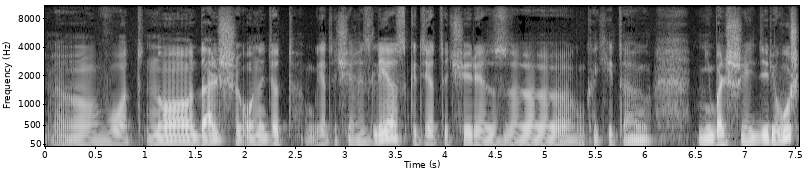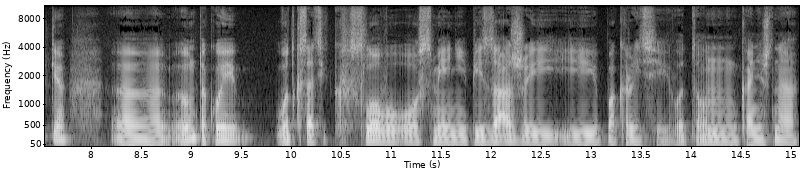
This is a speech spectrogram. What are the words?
Э, вот. Но дальше он идет где-то через лес, где-то через э, какие-то небольшие деревушки. Э, он такой вот, кстати, к слову о смене пейзажей и покрытий. Вот он, конечно,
